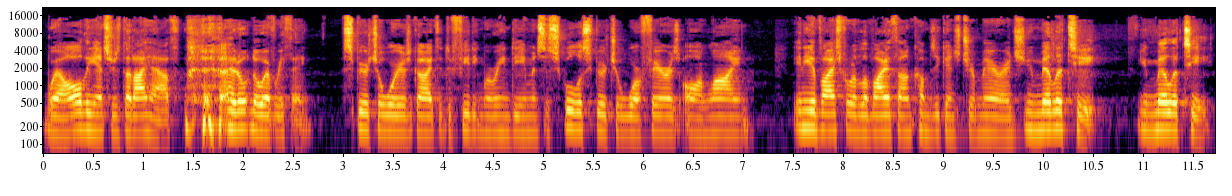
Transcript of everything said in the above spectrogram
Well, all the answers that I have. I don't know everything. Spiritual Warrior's Guide to Defeating Marine Demons. The School of Spiritual Warfare is online. Any advice for when Leviathan comes against your marriage? Humility. Humility.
